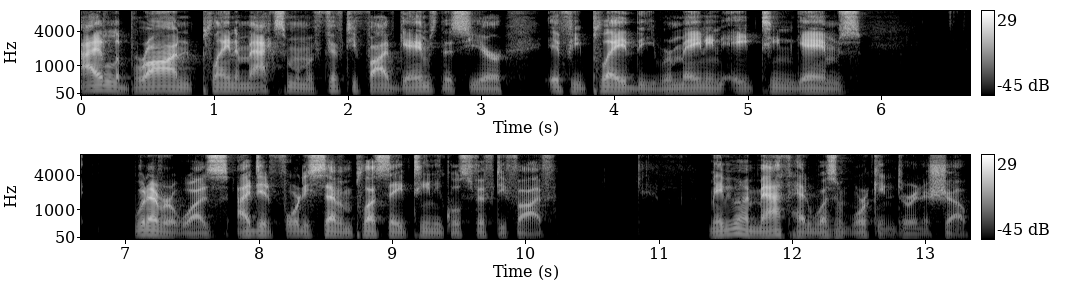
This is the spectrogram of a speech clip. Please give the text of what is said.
I had LeBron playing a maximum of 55 games this year if he played the remaining 18 games, whatever it was. I did 47 plus 18 equals 55. Maybe my math head wasn't working during a show.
